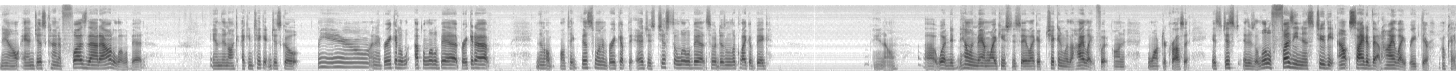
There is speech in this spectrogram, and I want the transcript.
now and just kind of fuzz that out a little bit. And then I'll, I can take it and just go, and I break it up a little bit, break it up. And then I'll, I'll take this one and break up the edges just a little bit so it doesn't look like a big, you know, uh, what did Helen Van Wyk used to say, like a chicken with a highlight foot on, walked across it. It's just, there's a little fuzziness to the outside of that highlight right there. Okay.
